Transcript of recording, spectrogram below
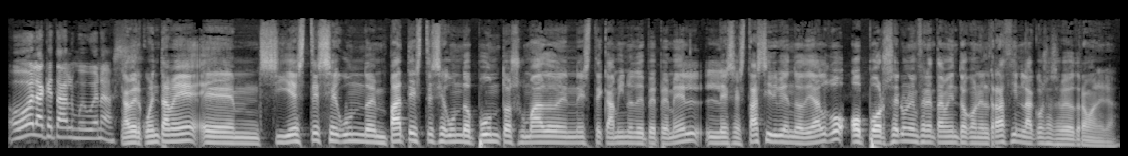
Hola, ¿qué tal? Muy buenas. A ver, cuéntame em, si este segundo empate, este segundo punto sumado en este camino de Pepe Mel, ¿les está sirviendo de algo o por ser un enfrentamiento con el Racing la cosa se ve de otra manera?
